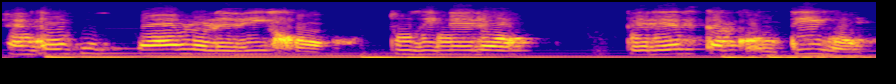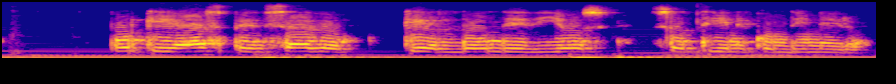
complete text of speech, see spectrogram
Entonces Pablo le dijo, tu dinero perezca contigo, porque has pensado que el don de Dios se obtiene con dinero.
